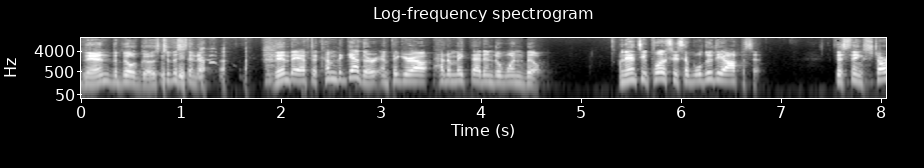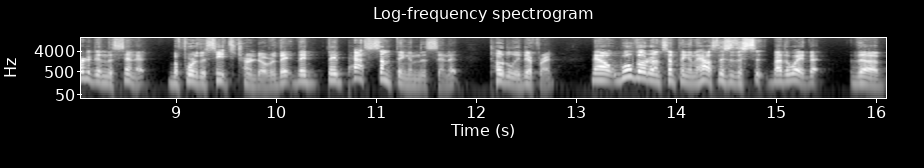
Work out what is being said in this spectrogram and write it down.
then the bill goes to the Senate, then they have to come together and figure out how to make that into one bill. Nancy Pelosi said, we'll do the opposite. This thing started in the Senate before the seats turned over. They, they, they passed something in the Senate, totally different. Now, we'll vote on something in the House. This is, the, by the way, that the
